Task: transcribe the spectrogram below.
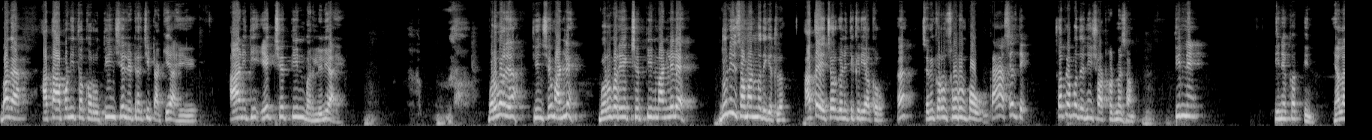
बघा. आता आपण इथं करू तीनशे लिटरची टाकी आहे आणि ती एकशे तीन भरलेली आहे. बरोबर या? तीनशे मांडले? बरोबर एकशे तीन मांडलेले आहे. दोन्ही सामानमध्ये घेतलं. आता याच्यावर गणिती क्रिया करू. हा? समीकरण सोडून पाहू. काय असेल ते? सोप्या पद्धतीने शॉर्टकटमध्ये सांगतो. तीनने. तीन एक तीन. ह्याला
